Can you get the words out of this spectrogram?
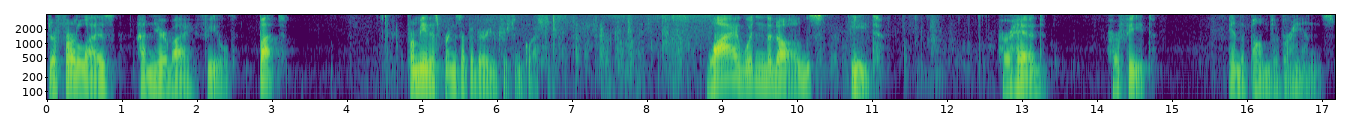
to fertilize a nearby field. But for me, this brings up a very interesting question. Why wouldn't the dogs eat her head, her feet, and the palms of her hands?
